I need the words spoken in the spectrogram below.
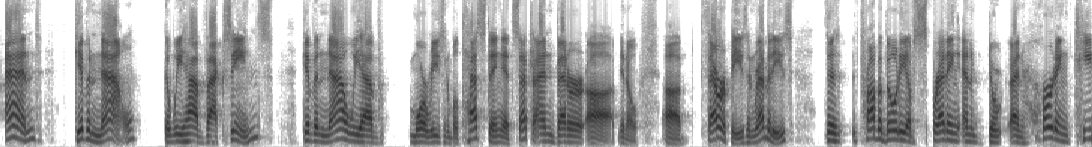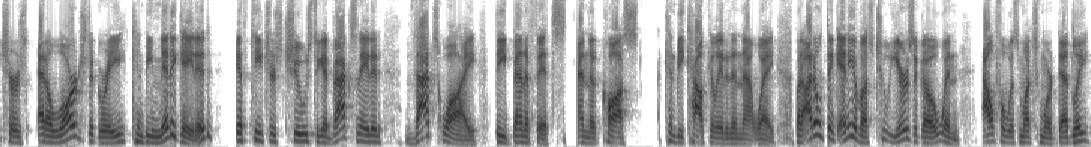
and given now that we have vaccines, given now we have more reasonable testing, et cetera, and better, uh, you know, uh, therapies and remedies, the probability of spreading and and hurting teachers at a large degree can be mitigated if teachers choose to get vaccinated. That's why the benefits and the costs can be calculated in that way. But I don't think any of us two years ago, when alpha was much more deadly,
